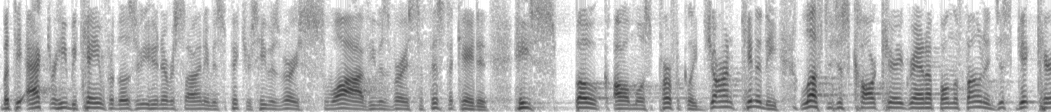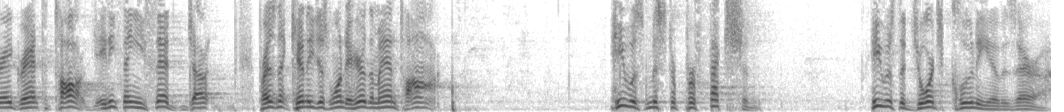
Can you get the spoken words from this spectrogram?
But the actor he became, for those of you who never saw any of his pictures, he was very suave, he was very sophisticated. He spoke almost perfectly. John Kennedy loved to just call Cary Grant up on the phone and just get Cary Grant to talk. Anything he said, John, President Kennedy just wanted to hear the man talk. He was Mr. Perfection. He was the George Clooney of his era.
